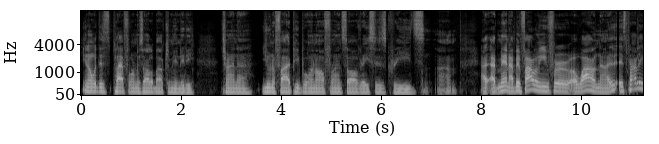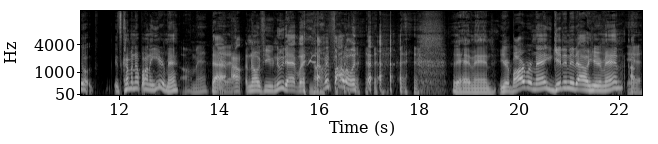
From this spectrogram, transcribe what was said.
you know, with this platform, it's all about community, trying to unify people on all fronts, all races, creeds. Um, I, I man, I've been following you for a while now. It, it's probably it's coming up on a year, man. Oh man, That Yeah, I don't know if you knew that, but I've been following. yeah, man. You're a barber, man. You're getting it out here, man. I- Yeah.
